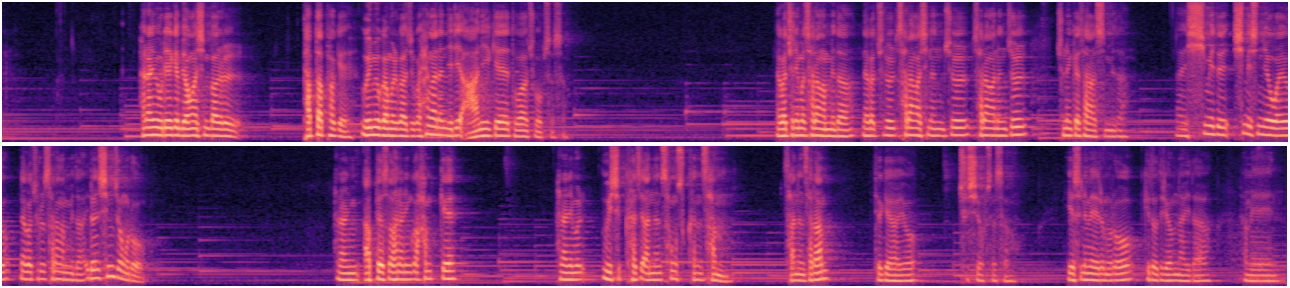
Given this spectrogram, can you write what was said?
하나님이 우리에게 명하신 바를 답답하게 의무감을 가지고 행하는 일이 아니게 도와주옵소서. 내가 주님을 사랑합니다. 내가 주를 사랑하시는 줄, 사랑하는 줄 주님께서 아십니다. 나의 힘이 되, 힘이신 여호와요. 내가 주를 사랑합니다. 이런 심정으로 하나님 앞에서 하나님과 함께 하나님을 의식하지 않는 성숙한 삶 사는 사람 되게 하여 주시옵소서. 예수님의 이름으로 기도드리옵나이다. 아멘.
